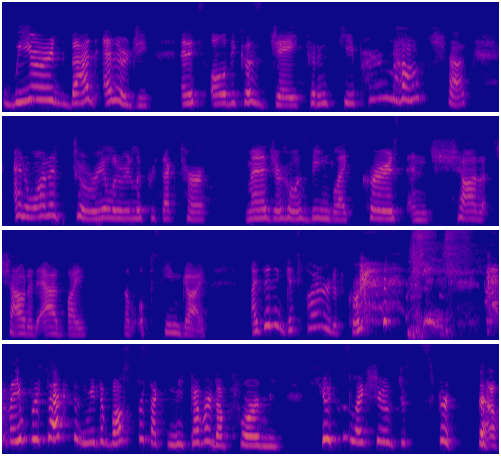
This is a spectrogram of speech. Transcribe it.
weird bad energy. And it's all because Jay couldn't keep her mouth shut and wanted to really, really protect her manager who was being like cursed and shot, shouted at by some obscene guy. I didn't get fired, of course. they protected me. The boss protected me, covered up for me. He was like she was just stressed out.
